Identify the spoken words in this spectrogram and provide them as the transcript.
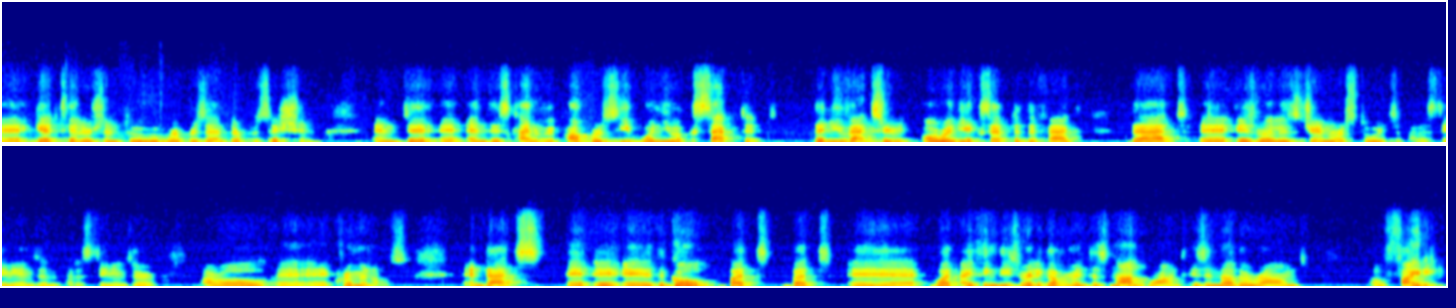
uh, get Tillerson to represent their position. And, uh, and this kind of hypocrisy, when you accept it, then you've actually already accepted the fact that uh, Israel is generous towards the Palestinians and the Palestinians are, are all uh, uh, criminals. And that's uh, the goal. But, but what I think the Israeli government does not want is another round of fighting.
